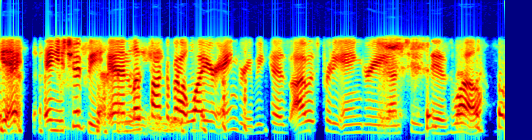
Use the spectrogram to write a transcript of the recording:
Yeah, and you should be. And really let's talk angry. about why you're angry because I was pretty angry on Tuesday as well.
